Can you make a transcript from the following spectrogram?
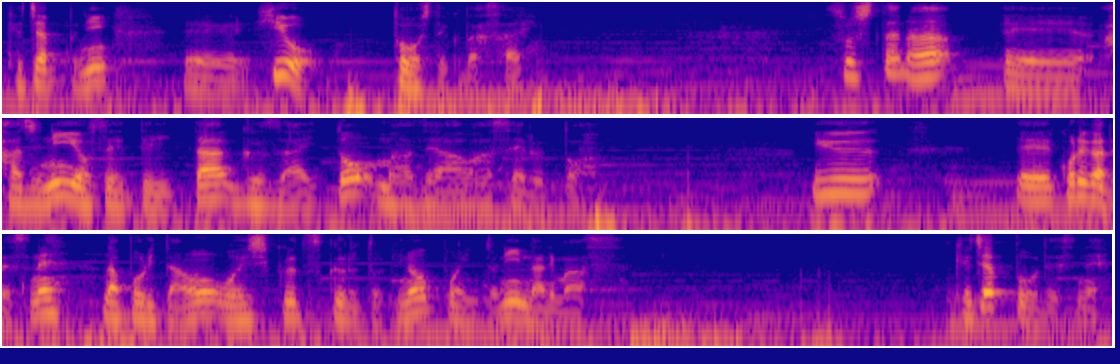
ケチャップに、えー、火を通してください。そしたら、えー、端に寄せていた具材と混ぜ合わせるという、えー、これがですねナポリタンを美味しく作る時のポイントになります。ケチャップをですね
